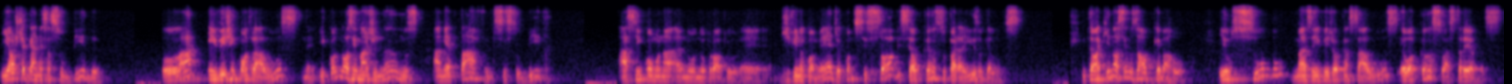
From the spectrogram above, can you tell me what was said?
e ao chegar nessa subida, lá, em vez de encontrar a luz, né, e quando nós imaginamos a metáfora de se subir, assim como na, no, no, próprio é, Divina Comédia, quando se sobe, se alcança o paraíso, que é a luz. Então aqui nós temos algo que é barroco. Eu subo, mas em vez de alcançar a luz, eu alcanço as trevas,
